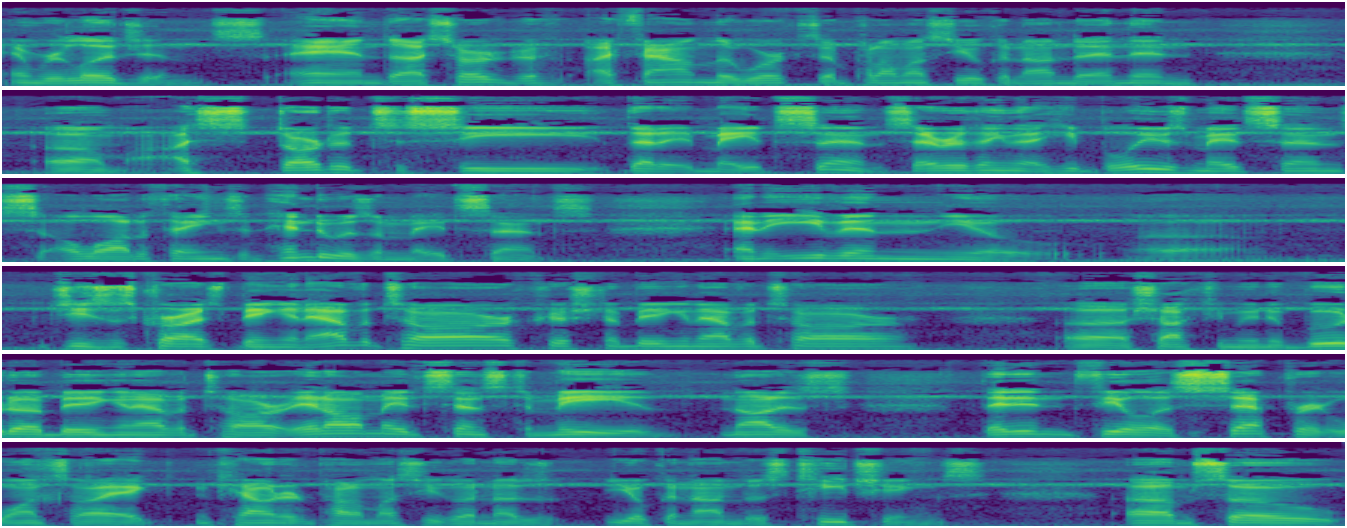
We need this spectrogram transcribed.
and religions, and I started. To, I found the works of Paramahansa Yogananda, and then um, I started to see that it made sense. Everything that he believes made sense. A lot of things in Hinduism made sense, and even you know uh, Jesus Christ being an avatar, Krishna being an avatar, uh, Shakyamuni Buddha being an avatar. It all made sense to me. Not as they didn't feel as separate once I encountered Paramahansa Yogananda's, Yogananda's teachings. Um, so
